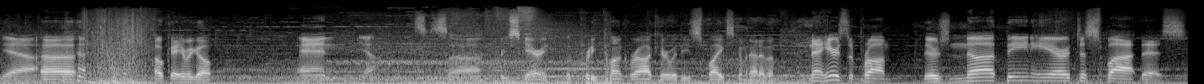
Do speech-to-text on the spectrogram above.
Yeah. Uh, okay, here we go. and yeah, this is uh, pretty scary. Look pretty punk rock here with these spikes coming out of him. Now here's the problem. There's nothing here to spot this.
